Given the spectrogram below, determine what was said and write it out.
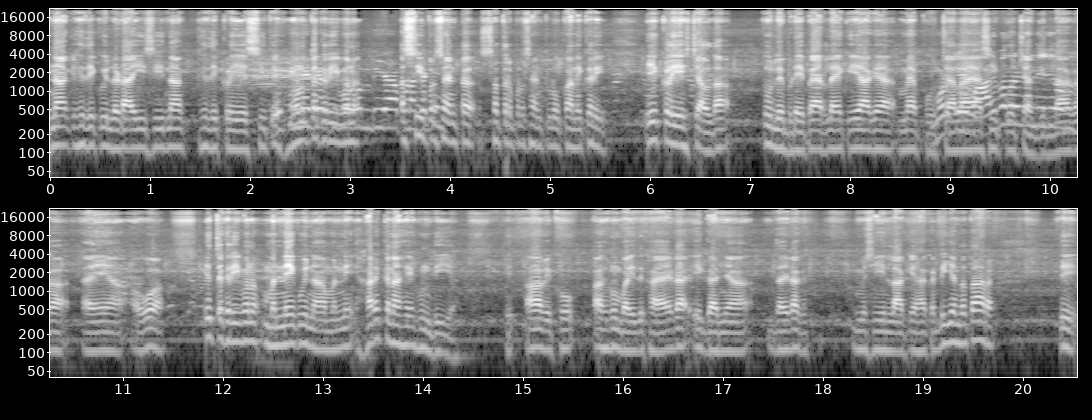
ਨਾ ਕਿਸੇ ਦੇ ਕੋਈ ਲੜਾਈ ਸੀ ਨਾ ਕਿਸੇ ਦੇ ਕਲੇਸ਼ ਸੀ ਤੇ ਹੁਣ ਤਕਰੀਬਨ 80% 70% ਲੋਕਾਂ ਦੇ ਘਰੇ ਇਹ ਕਲੇਸ਼ ਚੱਲਦਾ ਤੂੰ ਲਿਬੜੇ ਪੈਰ ਲੈ ਕੇ ਆ ਗਿਆ ਮੈਂ ਪੋਚਾ ਲਾਇਆ ਸੀ ਪੋਚਾ ਗਿੱਲਾਗਾ ਐ ਆ ਉਹ ਆ। ਇਹ ਤਕਰੀਬਨ ਮੰਨੇ ਕੋਈ ਨਾ ਮੰਨੇ ਹਰ ਇੱਕ ਨਾਲ ਇਹ ਹੁੰਦੀ ਆ। ਤੇ ਆਹ ਵੇਖੋ ਆਹ ਨੂੰ ਬਾਈ ਦਿਖਾਇਆ ਜਿਹੜਾ ਇਹ ਗਾਈਆਂ ਦਾ ਜਿਹੜਾ ਮਸ਼ੀਨ ਲਾ ਕੇ ਆ ਕੱਢੀ ਜਾਂਦਾ ਧਾਰ ਤੇ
